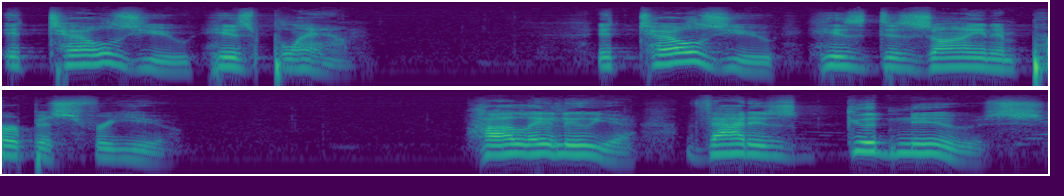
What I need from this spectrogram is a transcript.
It tells you His plan. It tells you His design and purpose for you. Hallelujah. That is good news.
